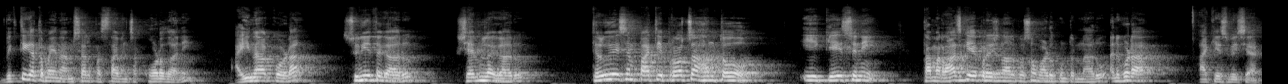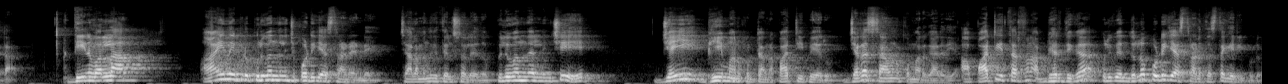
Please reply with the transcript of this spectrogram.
వ్యక్తిగతమైన అంశాలు ప్రస్తావించకూడదు అని. అయినా కూడా సునీత గారు షర్మిల గారు తెలుగుదేశం పార్టీ ప్రోత్సాహంతో ఈ కేసుని తమ రాజకీయ ప్రయోజనాల కోసం వాడుకుంటున్నారు అని కూడా ఆ కేసు వేశారట. దీనివల్ల ఆయన ఇప్పుడు పులివెందుల నుంచి పోటీ చేస్తున్నాడండి. చాలామందికి తెలుసో లేదు. పులివెందుల నుంచి జై భీమ్ అనుకుంటాను పార్టీ పేరు. జడ శ్రావణ్ కుమార్ గారిది. ఆ పార్టీ తరఫున అభ్యర్థిగా పులివెందుల్లో పోటీ చేస్తున్నాడు దస్తగిరి ఇప్పుడు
